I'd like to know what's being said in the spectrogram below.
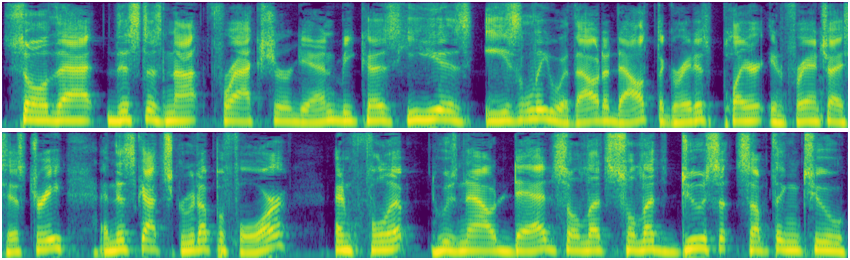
so that this does not fracture again because he is easily, without a doubt, the greatest player in franchise history. And this got screwed up before. And Flip, who's now dead, so let's so let's do something to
